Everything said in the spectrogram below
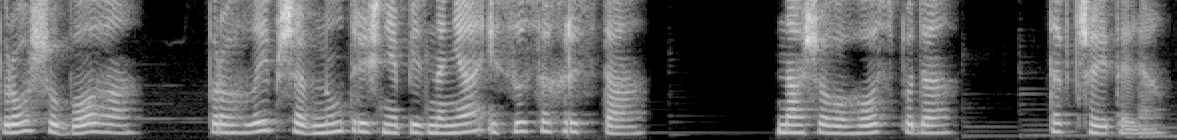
Прошу Бога про глибше внутрішнє пізнання Ісуса Христа, нашого Господа та Вчителя.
